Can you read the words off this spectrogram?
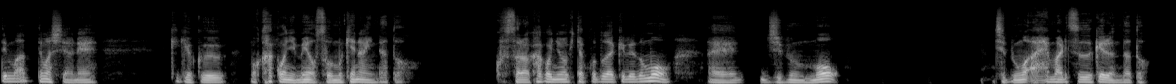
て回ってましたよね。結局、もう過去に目を背けないんだと。それは過去に起きたことだけれども、えー、自分も、自分を謝り続けるんだと。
